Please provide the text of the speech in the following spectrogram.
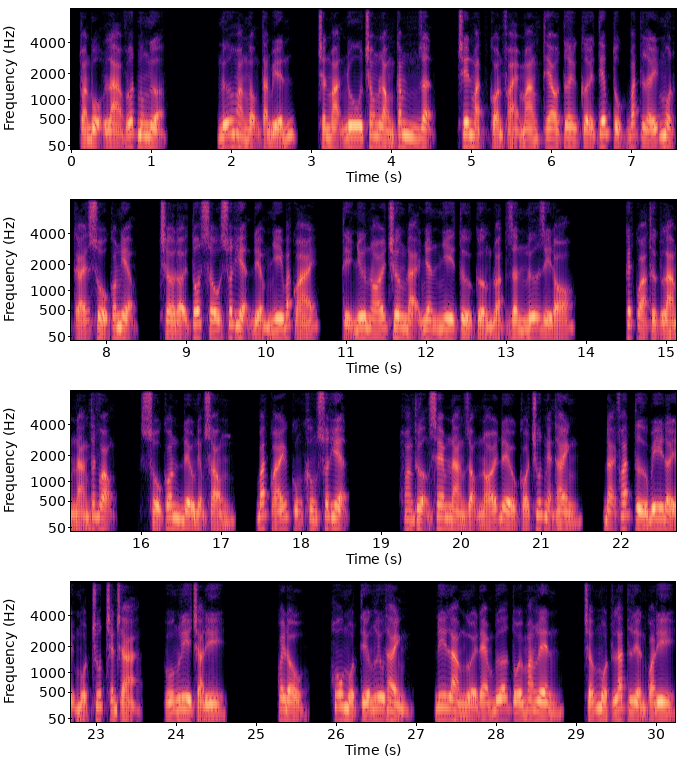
Toàn bộ là vớt mông ngựa. Nữ hoàng ngộng tàn biến, Trần Mạn Nhu trong lòng căm giận, trên mặt còn phải mang theo tươi cười tiếp tục bắt lấy một cái sổ con niệm, chờ đợi tốt xấu xuất hiện điểm nhi bắt quái, tỉ như nói trương đại nhân nhi tử cường đoạt dân nữ gì đó. Kết quả thực làm nàng thất vọng, sổ con đều niệm xong, bắt quái cũng không xuất hiện. Hoàng thượng xem nàng giọng nói đều có chút nghẹn thanh, đại phát từ bi đẩy một chút chén trà, uống ly trà đi. Quay đầu, hô một tiếng Lưu Thành, đi làm người đem bữa tối mang lên, chấm một lát liền qua đi.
